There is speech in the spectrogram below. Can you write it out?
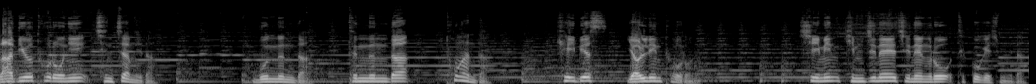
라디오 토론이 진짜입니다. 묻는다, 듣는다, 통한다. KBS 열린 토론. 시민 김진애의 진행으로 듣고 계십니다.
